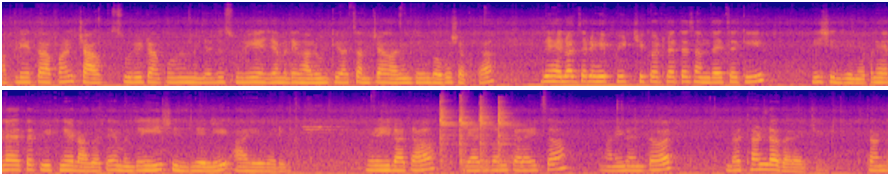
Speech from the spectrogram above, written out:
आपली आता आपण चाक सुरी टाकून म्हणजे जर सुरी ह्याच्यामध्ये घालून किंवा चमचा घालून तुम्ही बघू शकता. जर ह्याला जर हे पीठ चिकटलं तर समजायचं की ही शिजली नाही. पण ह्याला आता पीठ नाही लागत आहे म्हणजे ही शिजलेली आहे वडी. म्हणजे हिला आता गॅस बंद करायचा आणि नंतर हिला थंड करायची. थंड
